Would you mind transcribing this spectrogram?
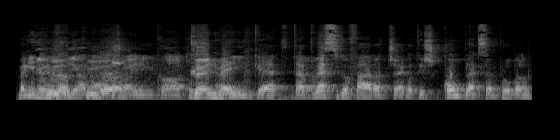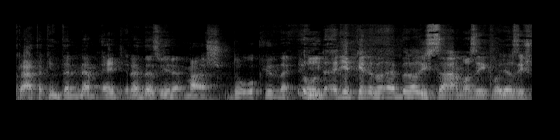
meg egy külön, külön könyveinket. Tehát vesszük a fáradtságot, és komplexen próbálunk rátekinteni, nem egy rendezvényre, más dolgok jönnek ki. Jó, de egyébként ebből az is származik, vagy az is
